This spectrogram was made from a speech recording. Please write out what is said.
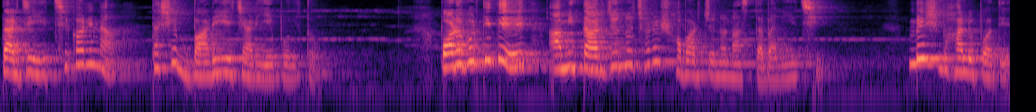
তার যে ইচ্ছে করে না, তা সে বাড়িয়ে চাড়িয়ে বলতো। পরবর্তীতে আমি তার জন্য ছাড়া সবার জন্য নাস্তা বানিয়েছি। বেশ ভালো পদের।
